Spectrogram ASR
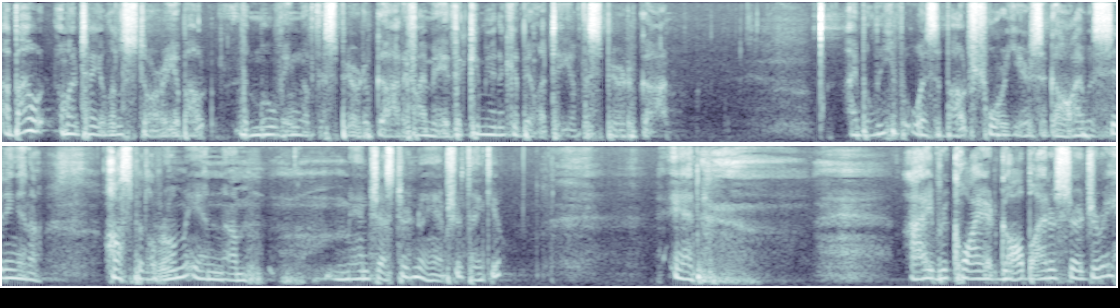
About, I want to tell you a little story about the moving of the Spirit of God, if I may, the communicability of the Spirit of God. I believe it was about four years ago. I was sitting in a hospital room in um, Manchester, New Hampshire, thank you. And I required gallbladder surgery,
